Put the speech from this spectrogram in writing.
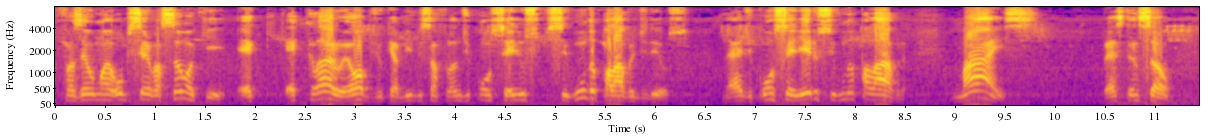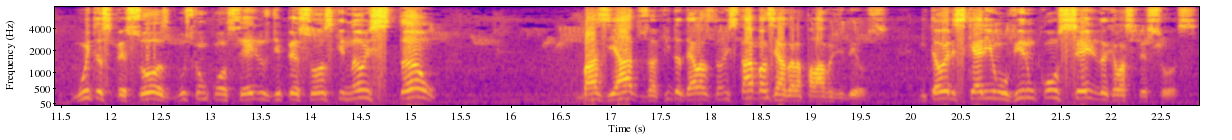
fazer uma observação aqui. É, é claro, é óbvio que a Bíblia está falando de conselhos segundo a palavra de Deus, né? de conselheiros segundo a palavra. Mas, presta atenção, muitas pessoas buscam conselhos de pessoas que não estão baseados, a vida delas não está baseada na palavra de Deus. Então eles querem ouvir um conselho daquelas pessoas.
